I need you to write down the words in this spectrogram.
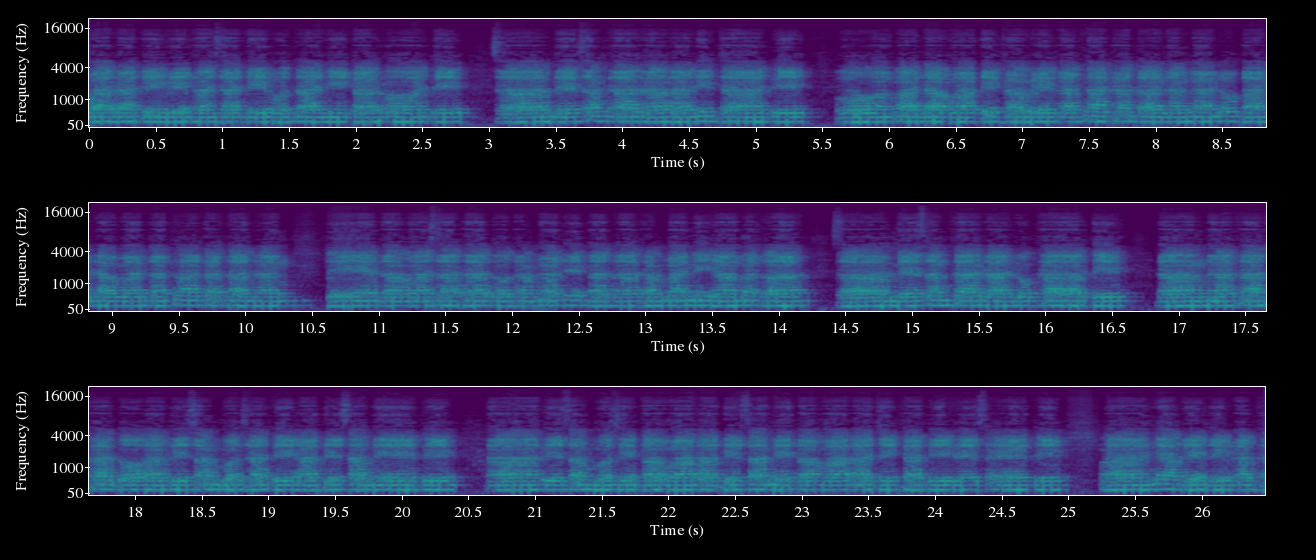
วารติวิปัสสติอุตานิกโรติสัมเมสังฆารานิจติโอปะดาวะปิขเวตถาคตานังอนุปะดาวะตถาคตานังเตตวาสตโตธรรมติตตาธรรมนิยามตาสัมเมสังขาราดุขาติตังนาตาคโตอภิสัมพุสติอภิสัมเมติอภิสัมพุสิตวะอภิสัมเมตวะอจิกติเลเสติปัญญาเปติปัฏฐ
